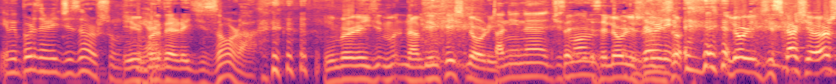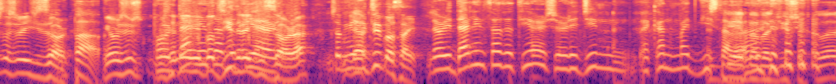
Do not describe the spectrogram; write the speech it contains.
Jemi bërë dhe regjisorë shumë të mirë. Jemi bërë dhe regjisora. Jemi bërë regji... na vjen keq Lori. Tani ne gjithmonë se, se Lori është regjisor. Lori gjithçka që është është regjisor. Po. Ne është është po ne jemi bërë gjithë regjisora. Sa të ngeli ty pastaj. Lori dalin ca të tjerë që regjinë e kanë në majë të gishtave. Ti e bën gjyshë këtu e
